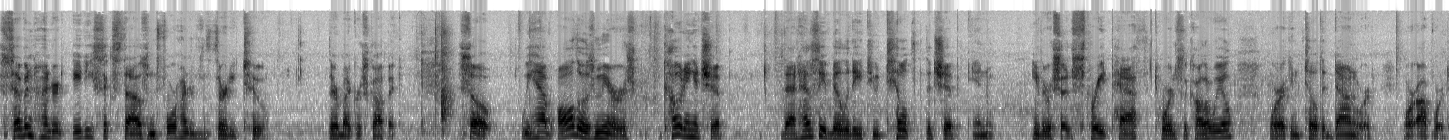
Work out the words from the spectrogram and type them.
786,432. They're microscopic. So we have all those mirrors coating a chip that has the ability to tilt the chip in either a straight path towards the color wheel or it can tilt it downward or upward,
